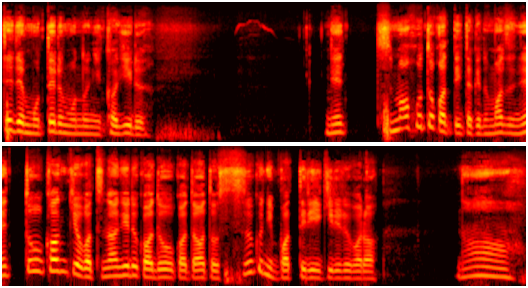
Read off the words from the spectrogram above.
手で持てるものに限る。ね、スマホとかって言ったけど、まずネット環境がつなげるかどうかと、あとすぐにバッテリー切れるから、なあ。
